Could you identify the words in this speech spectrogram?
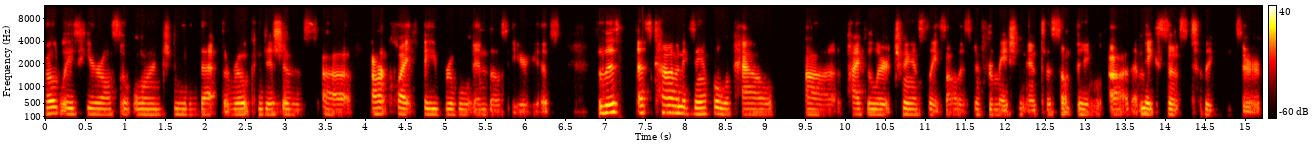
roadways here also orange, meaning that the road conditions uh, aren't quite favorable in those areas. So this that's kind of an example of how uh, Pikalert translates all this information into something uh, that makes sense to the user.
